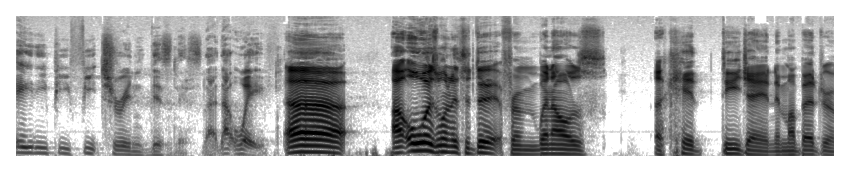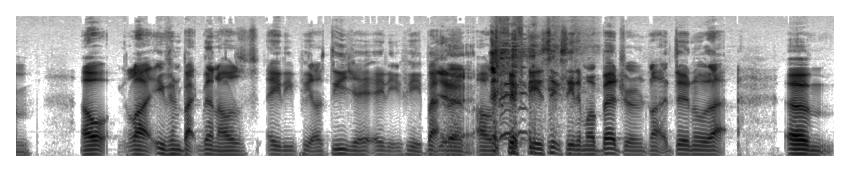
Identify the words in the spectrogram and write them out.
ADP featuring business, like that wave? Uh, I always wanted to do it from when I was a kid DJing in my bedroom. Oh, like even back then I was ADP. I was DJ ADP. Back then I was 15, 16 in my bedroom, like doing all that. Um,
